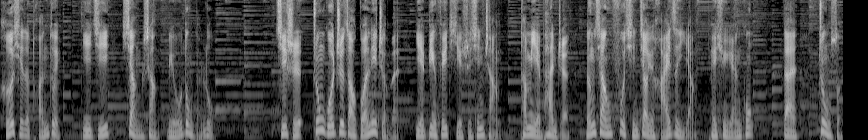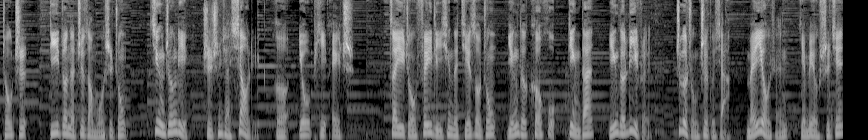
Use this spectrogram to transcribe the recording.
和谐的团队以及向上流动的路。其实，中国制造管理者们也并非铁石心肠，他们也盼着能像父亲教育孩子一样培训员工，但。众所周知，低端的制造模式中，竞争力只剩下效率和 UPH。在一种非理性的节奏中赢得客户订单、赢得利润，这种制度下，没有人也没有时间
